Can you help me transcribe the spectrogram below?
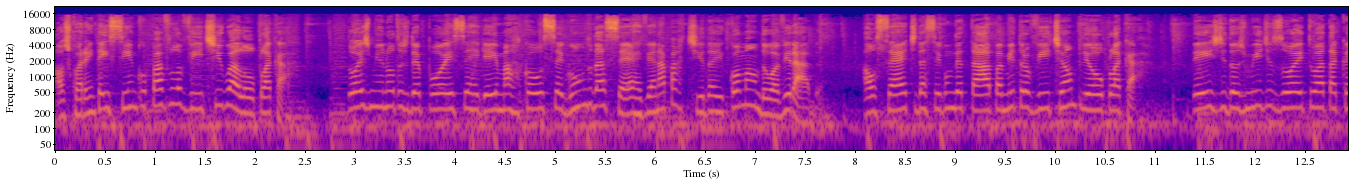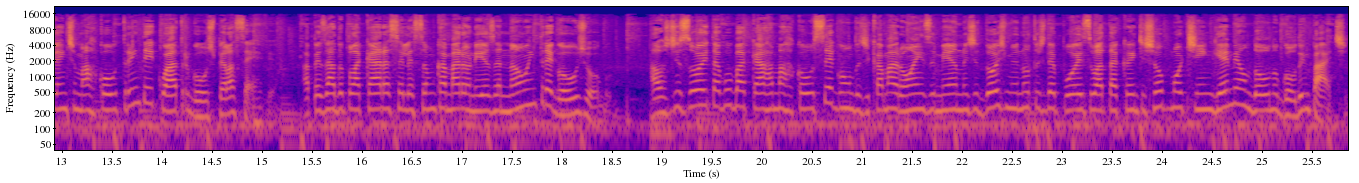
Aos 45, Pavlovic igualou o placar. Dois minutos depois, Sergei marcou o segundo da Sérvia na partida e comandou a virada. Ao 7 da segunda etapa, Mitrovic ampliou o placar. Desde 2018, o atacante marcou 34 gols pela Sérvia. Apesar do placar, a seleção camaronesa não entregou o jogo. Aos 18, Abubacar marcou o segundo de Camarões e menos de dois minutos depois, o atacante Choupo-Moting emendou no gol do empate.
